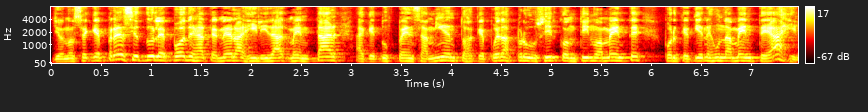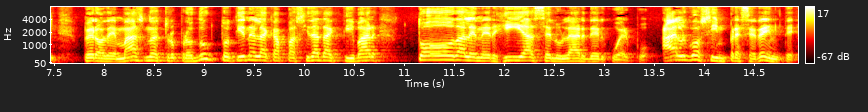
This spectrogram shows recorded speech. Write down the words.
Yo no sé qué precio tú le pones a tener agilidad mental, a que tus pensamientos, a que puedas producir continuamente, porque tienes una mente ágil. Pero además nuestro producto tiene la capacidad de activar toda la energía celular del cuerpo. Algo sin precedente.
